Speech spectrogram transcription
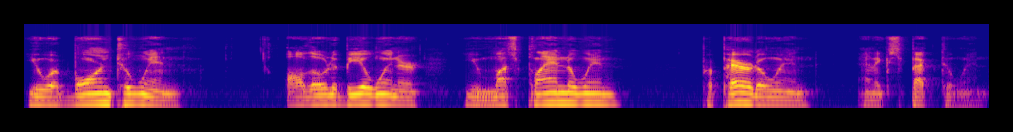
you were born to win? Although to be a winner, you must plan to win, prepare to win, and expect to win.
